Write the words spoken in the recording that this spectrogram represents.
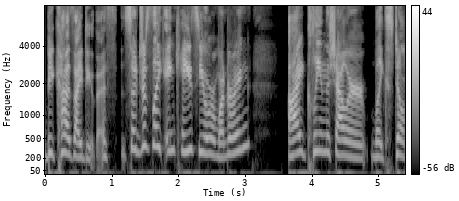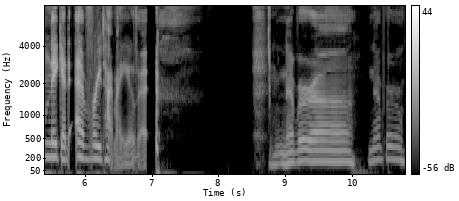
because I do this. So just like in case you were wondering, I clean the shower like still naked every time I use it. Never, uh, never,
